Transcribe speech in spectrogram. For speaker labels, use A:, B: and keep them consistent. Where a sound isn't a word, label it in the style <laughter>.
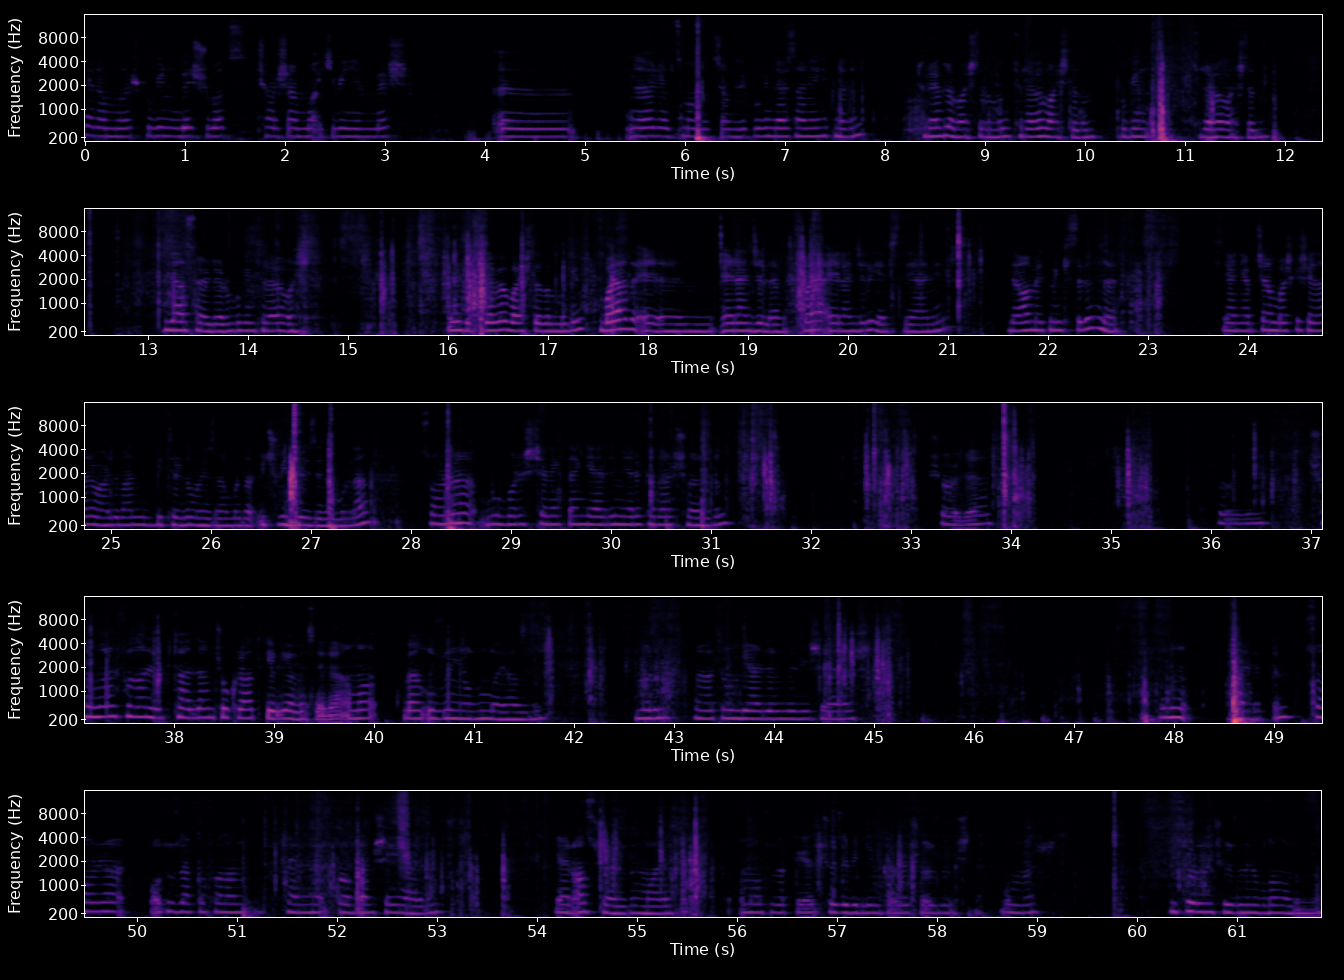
A: Selamlar. Bugün 5 Şubat Çarşamba 2025. Ee, neler yaptığımı anlatacağım direkt. Bugün dershaneye gitmedim. Türevle başladım. Bugün türeve başladım. Bugün türeve başladım. Bir daha söylüyorum. Bugün türeve başladım. Neyse türeve başladım bugün. Bayağı da e- e- eğlenceli evet. Bayağı eğlenceli geçti yani. Devam etmek istedim de. Yani yapacağım başka şeyler vardı. Ben bitirdim o yüzden burada. 3 video izledim buradan. Sonra bu Barış Çelenk'ten geldiğim yere kadar çözdüm. Şöyle. Şöyle. Şunlar falan L'Hopital'den çok rahat geliyor mesela ama ben uzun yolunu da yazdım. Umarım hayatımın bir yerlerinde bir işe yarar. Bunu hallettim. Sonra 30 dakika falan kendime problem şeyi verdim. Yani az çözdüm maalesef. Ama 30 dakikaya çözebildiğim kadar çözdüm işte. Bunlar. Bir sorunun çözümünü bulamadım da.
